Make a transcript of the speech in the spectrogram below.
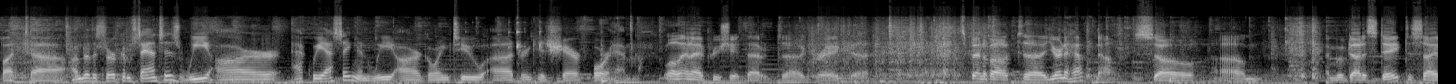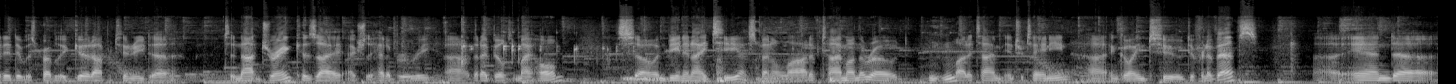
But uh, under the circumstances, we are acquiescing and we are going to uh, drink his share for him. Well, and I appreciate that, uh, Greg. Uh, it's been about a year and a half now. So um, I moved out of state, decided it was probably a good opportunity to, to not drink because I actually had a brewery uh, that I built in my home. So, and being in IT, I spent a lot of time on the road, a lot of time entertaining uh, and going to different events. Uh, and uh,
